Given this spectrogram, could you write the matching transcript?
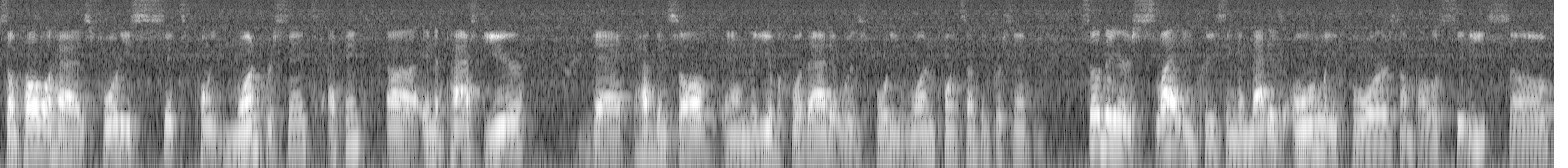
Sao Paulo has 46.1%, I think, uh, in the past year that have been solved, and the year before that it was 41 point something percent. So they are slightly increasing, and that is only for Sao Paulo City. So,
